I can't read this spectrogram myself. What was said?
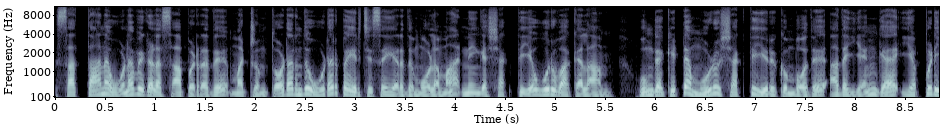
சத்தான உணவுகளை சாப்பிடுறது மற்றும் தொடர்ந்து உடற்பயிற்சி செய்யறது மூலமா நீங்க சக்திய உருவாக்கலாம். உங்ககிட்ட முழு சக்தி இருக்கும்போது அதை எங்க எப்படி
